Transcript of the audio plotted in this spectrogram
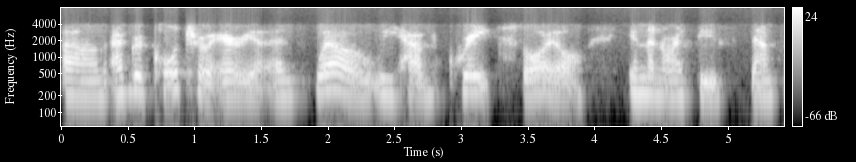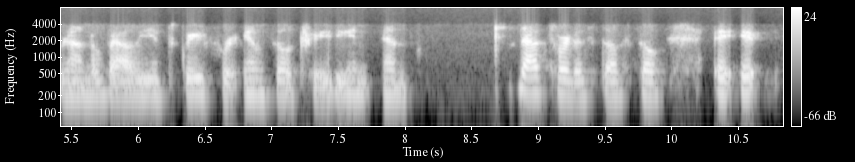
um, agricultural area as well. We have great soil in the northeast San Fernando Valley. It's great for infiltrating and that sort of stuff. So it, it,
